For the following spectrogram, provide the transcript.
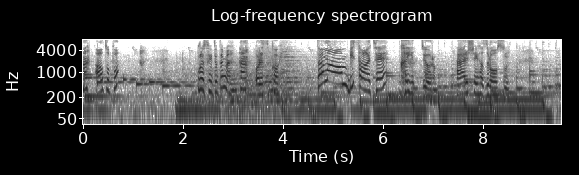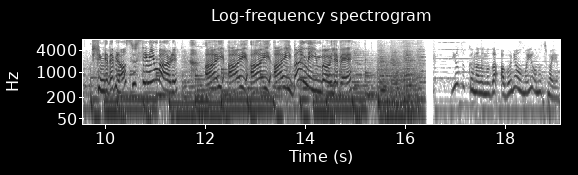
Hah, al topu. Burasıydı değil mi? Hah, orası koy. Tamam, bir saate kayıt diyorum. Her şey hazır olsun. Şimdi de biraz süsleneyim bari. Ay, ay, ay, ay. Ben neyim böyle be? YouTube kanalımıza abone olmayı unutmayın.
